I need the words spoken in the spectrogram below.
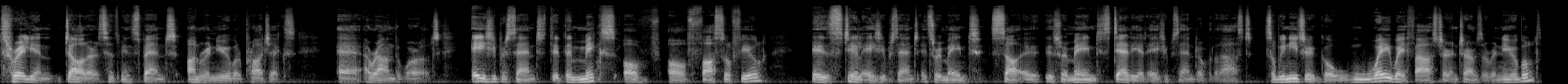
trillion dollars has been spent on renewable projects uh, around the world. Eighty percent, the, the mix of of fossil fuel is still 80%. It's remained so, it's remained steady at 80% over the last. So we need to go way way faster in terms of renewables,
